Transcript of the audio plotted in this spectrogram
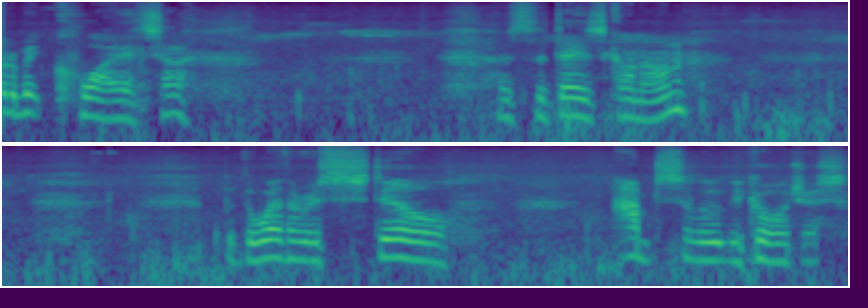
Got a bit quieter as the day's gone on, but the weather is still absolutely gorgeous.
